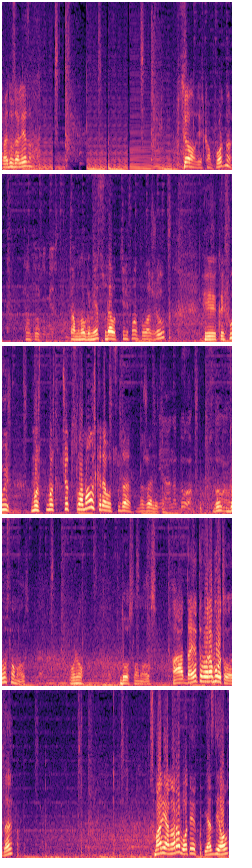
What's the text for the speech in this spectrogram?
Пойду залезу. В целом здесь комфортно. Там много места. Там много мест. Сюда вот телефон положил и кайфуешь. Может, может что-то сломалось, когда вот сюда нажали? Не, она до. До, до сломалось. Понял. До сломалось. А до этого работало, да? Смотри, оно работает. Я сделал.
